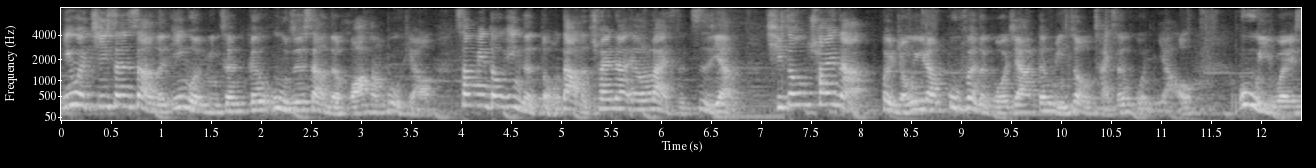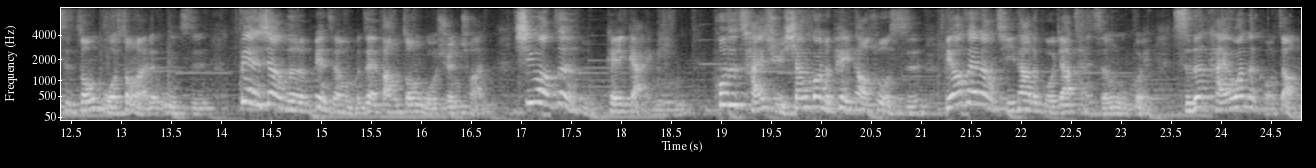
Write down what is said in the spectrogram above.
因为机身上的英文名称跟物资上的华航布条上面都印着斗大的 China Airlines 的字样，其中 China 会容易让部分的国家跟民众产生混淆，误以为是中国送来的物资，变相的变成我们在帮中国宣传，希望政府可以改名。或是采取相关的配套措施，不要再让其他的国家产生误会，使得台湾的口罩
